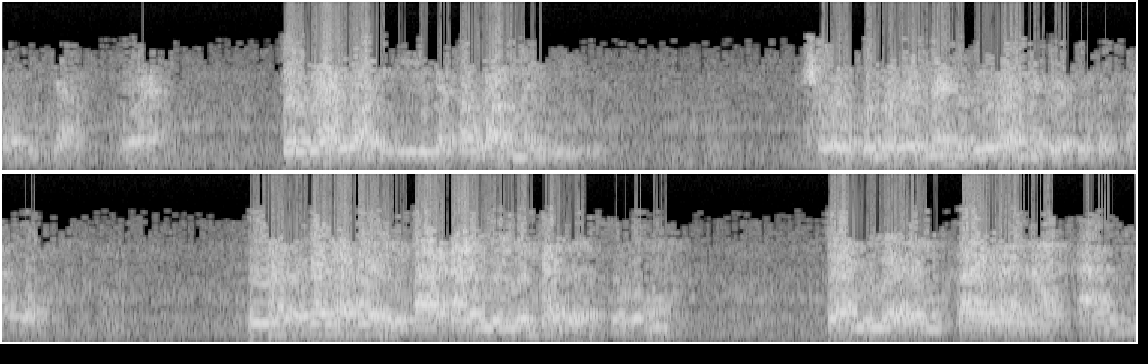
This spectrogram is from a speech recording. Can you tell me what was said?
ต่อพระเจ้าใช่ไหมพระเจ้าว่ามีแต่เขาว่าไม่มีโอ้คนประเภทนั้นก็ถือว่าไม่เกิดเป็นภาษาวกที่เราจะมาพระอินตาการมีนี้ถ้าเกิดสูงจะมีอารมณ์คล้ายกับนาคามี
